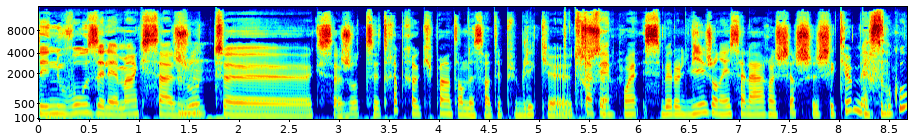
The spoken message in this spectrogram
nouveaux nouveaux éléments qui s'ajoutent, mhm. euh, qui s'ajoutent. C'est très préoccupant en termes de santé publique. Euh, tout, à fait. Ouais. Sybelle Olivier, journaliste à la recherche chez Cube. Merci beaucoup.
